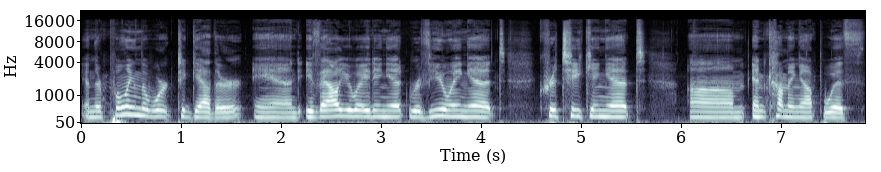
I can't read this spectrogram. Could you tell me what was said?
and they're pulling the work together and evaluating it, reviewing it, critiquing it. Um, and coming up with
